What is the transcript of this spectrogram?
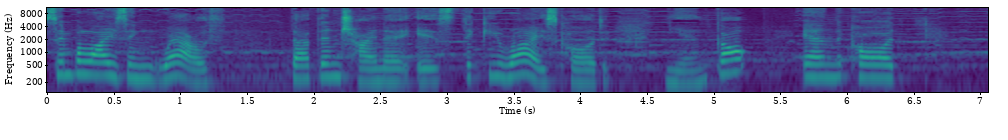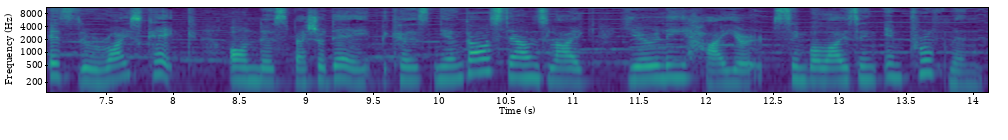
symbolizing wealth. Southern China is sticky rice called niangao and called it's the rice cake on the special day because Niangao sounds like yearly higher, symbolizing improvement.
